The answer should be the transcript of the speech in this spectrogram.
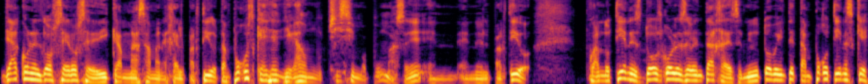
ya con el 2-0 se dedica más a manejar el partido. Tampoco es que haya llegado muchísimo Pumas ¿eh? en, el partido. Cuando tienes dos goles de ventaja desde el minuto 20, tampoco tienes que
